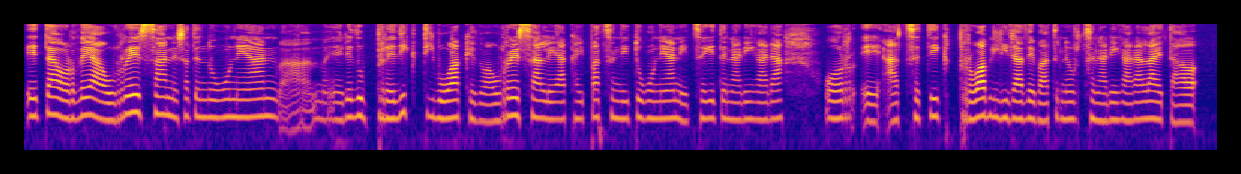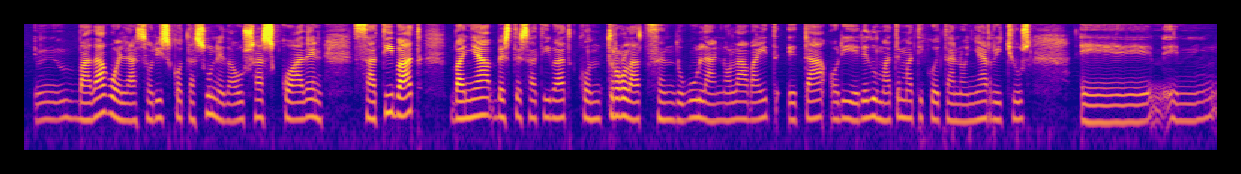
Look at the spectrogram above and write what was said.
eta ordea aurrezan esaten dugunean, ba, eredu prediktiboak edo aurrezaleak aipatzen ditugunean hitz egiten ari gara, hor eh, atzetik probabilidade bat neurtzen ari garala eta mm, badagoela zoriskotasun edo ausaskoa den zati bat, baina beste zati bat kontrolatzen dugula nolabait eta hori eredu matematikoetan oinarrituz e, em,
